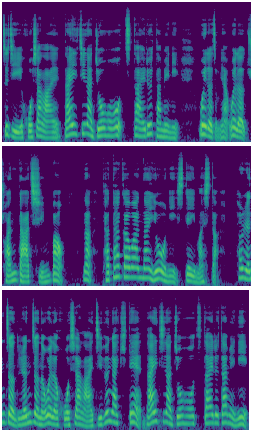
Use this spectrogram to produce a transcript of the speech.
自己活下来，大いに情報伝えるために，为了怎么样？为了传达情报。那たたかわのようにしていました。他说忍者，忍者呢，为了活下来，自分が期待大いに情報伝えるために，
